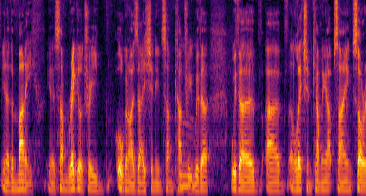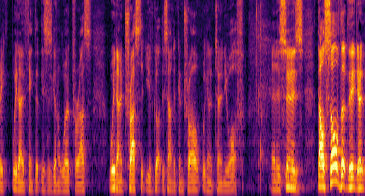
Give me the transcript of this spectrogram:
you know, the money, you know, some regulatory organisation in some country with a with a uh, an election coming up saying, sorry, we don't think that this is going to work for us. We don't trust that you've got this under control. We're going to turn you off. And as soon as they'll solve the, the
